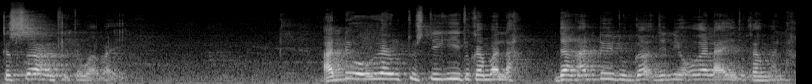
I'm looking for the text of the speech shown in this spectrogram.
Kesan kita buat baik ada orang tu sendiri tukang balah dan ada juga jenis orang lain tukang balah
